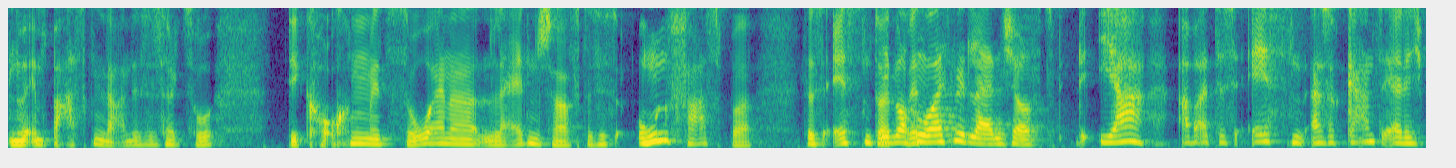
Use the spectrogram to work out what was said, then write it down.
Nur im Baskenland ist es halt so, die kochen mit so einer Leidenschaft, das ist unfassbar. Das Essen Die dort. machen alles mit Leidenschaft. Ja, aber das Essen, also ganz ehrlich,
